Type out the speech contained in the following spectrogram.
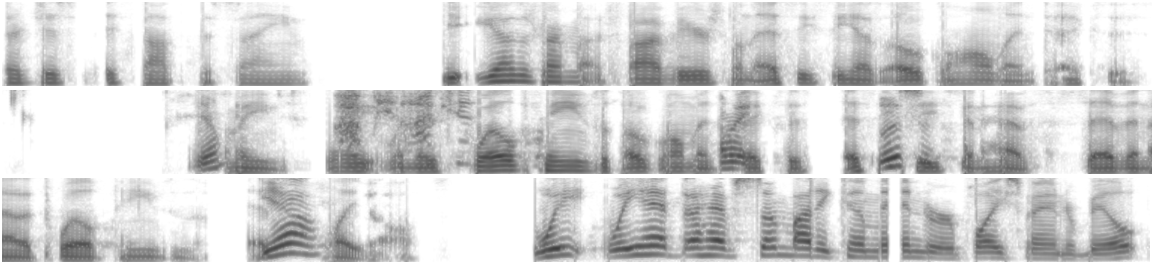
They're just. It's not the same. You, you guys are talking about five years when the SEC has Oklahoma and Texas. Yep. I mean, when, I mean, when there's can- 12 teams with Oklahoma and I mean, Texas, SEC listen. is going to have seven out of 12 teams in the Yeah. playoffs. We we had to have somebody come in to replace Vanderbilt.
